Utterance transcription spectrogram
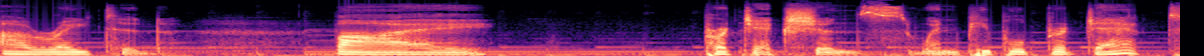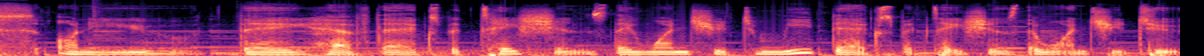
are rated by projections. When people project on you, they have their expectations. They want you to meet their expectations. They want you to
